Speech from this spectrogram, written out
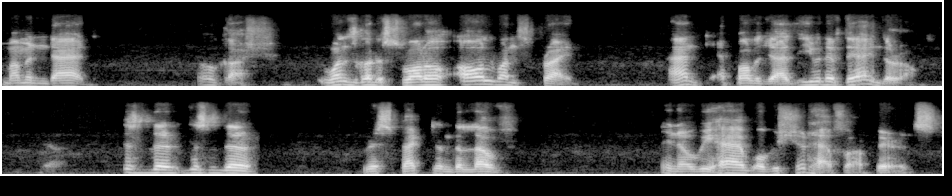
mom and dad, oh gosh, one's got to swallow all one's pride and apologize, even if they're in the wrong. Yeah. This is the this is the respect and the love, you know, we have or we should have for our parents.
